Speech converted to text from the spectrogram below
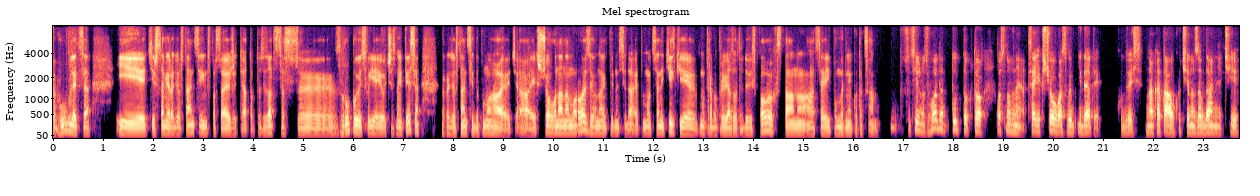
губляться і ті ж самі радіостанції їм спасають життя. Тобто, зв'язатися з е, з групою своєю чи знайтися радіостанції допомагають. А якщо вона на морозі, вона відповідно сідає. Тому це не тільки ну треба прив'язувати до військових стану, а це і по мирняку так само. Суцільно згоден тут. Тобто, основне це якщо у вас ви йдете. Кудись на каталку чи на завдання, чи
